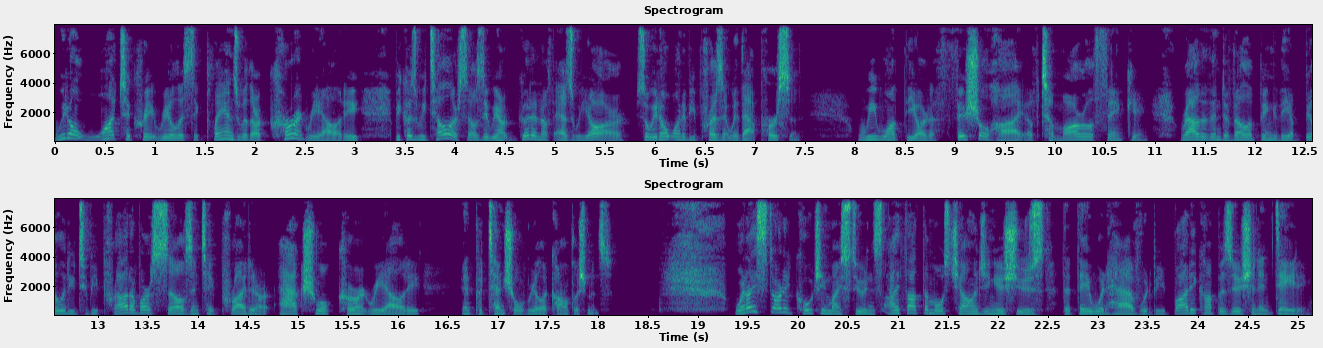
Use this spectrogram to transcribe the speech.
We don't want to create realistic plans with our current reality because we tell ourselves that we aren't good enough as we are, so we don't want to be present with that person. We want the artificial high of tomorrow thinking rather than developing the ability to be proud of ourselves and take pride in our actual current reality and potential real accomplishments. When I started coaching my students, I thought the most challenging issues that they would have would be body composition and dating,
